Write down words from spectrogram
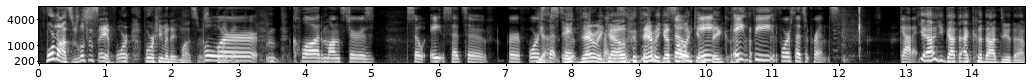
four monsters. Let's just say it, four four humanoid monsters. Oh. Four clawed monsters, so eight sets of or four Yes, sets eight. of There we prints. go. There we go. So Someone can eight, think. eight feet, four sets of prints. Got it. Yeah, you got that. I could not do that.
